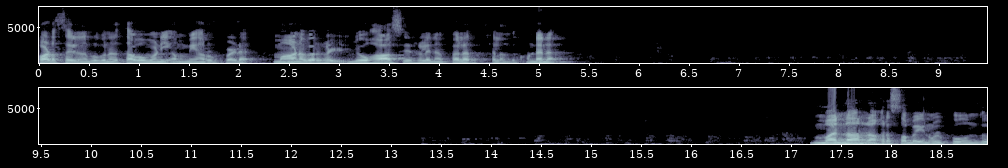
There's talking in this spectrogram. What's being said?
பாடசாலை நிறுவனர் தவமணி அம்மையார் உட்பட மாணவர்கள் யோகா ஆசிரியர்கள் என பலர் கலந்து கொண்டனர். மன்னார் நகர சபையினுள் புகுந்து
